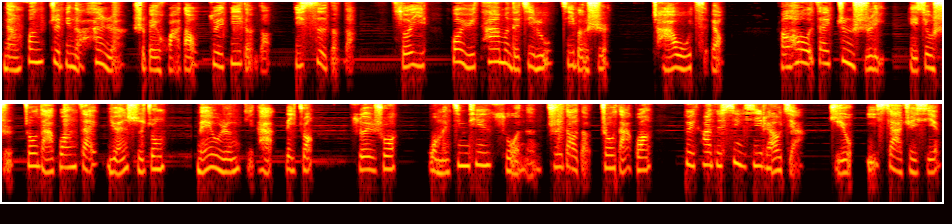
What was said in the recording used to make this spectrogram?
南方这边的汉人是被划到最低等的第四等的，所以关于他们的记录基本是查无此料。然后在正史里，也就是周达观在元史中，没有人给他立状，所以说。我们今天所能知道的周达光，对他的信息了解只有以下这些：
